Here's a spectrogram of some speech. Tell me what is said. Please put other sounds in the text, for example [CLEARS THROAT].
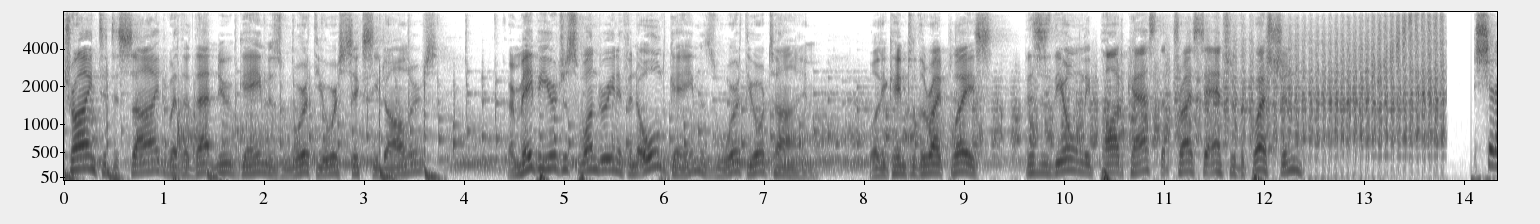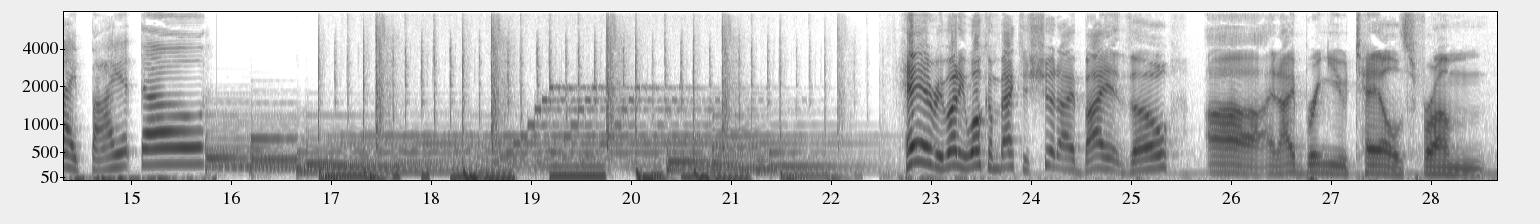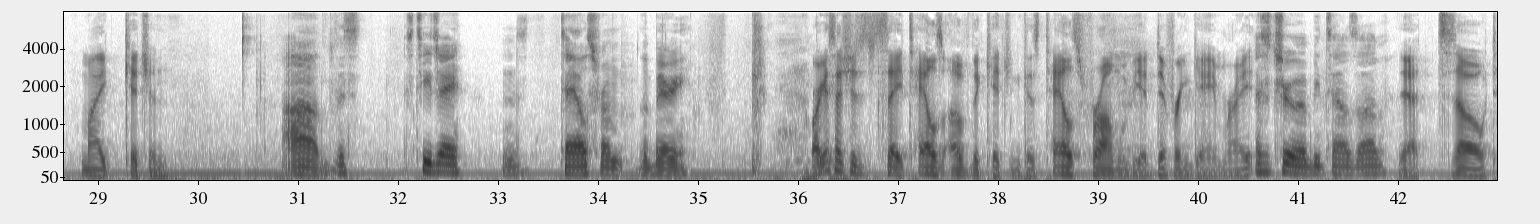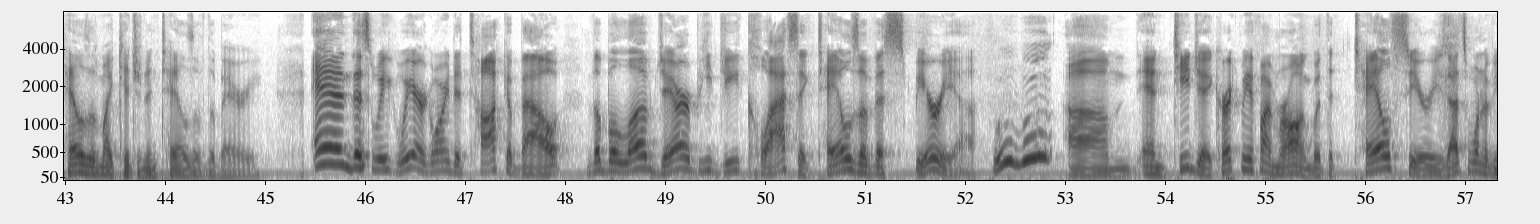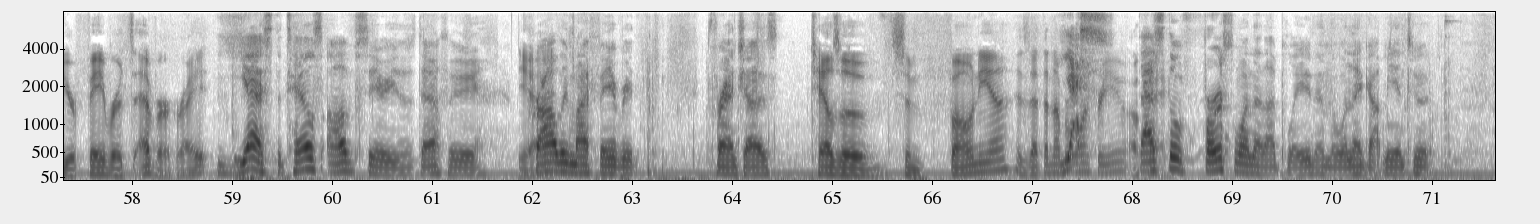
Trying to decide whether that new game is worth your $60? Or maybe you're just wondering if an old game is worth your time. Well, you came to the right place. This is the only podcast that tries to answer the question Should I buy it though? Hey everybody, welcome back to Should I Buy It Though? Uh, and I bring you tales from my kitchen. Uh, this is TJ. And this Tales from the Berry. Or I guess I should say Tales of the Kitchen, because Tales from would be a different game, right? That's true. It'd be Tales of. Yeah, so Tales of My Kitchen and Tales of the Berry. And this week we are going to talk about the beloved JRPG classic Tales of Vesperia. Um, and TJ, correct me if I'm wrong, but the Tales series, that's one of your favorites ever, right? Yes, the Tales of series is definitely Yeah. probably my favorite franchise. Tales of Symphonia, is that the number yes, one for you? that's the first one that I played and the one that got me into it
